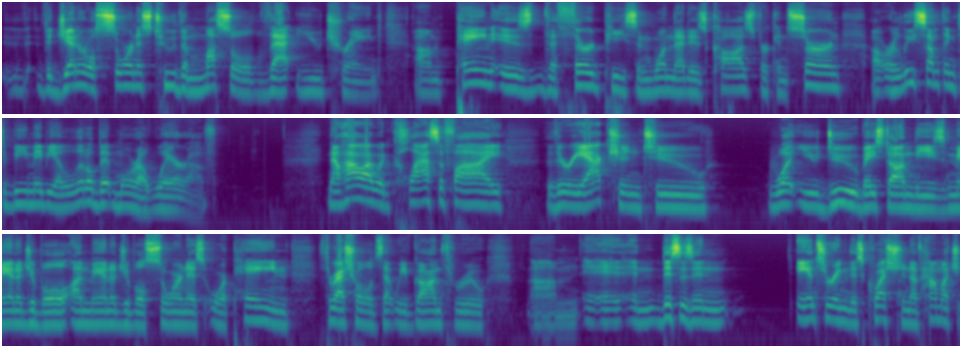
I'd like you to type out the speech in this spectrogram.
the general soreness to the muscle that you trained. Um, pain is the third piece and one that is cause for concern, uh, or at least something to be maybe a little bit more aware of. Now, how I would classify the reaction to what you do based on these manageable, unmanageable soreness or pain thresholds that we've gone through. Um, and, and this is in answering this question of how much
